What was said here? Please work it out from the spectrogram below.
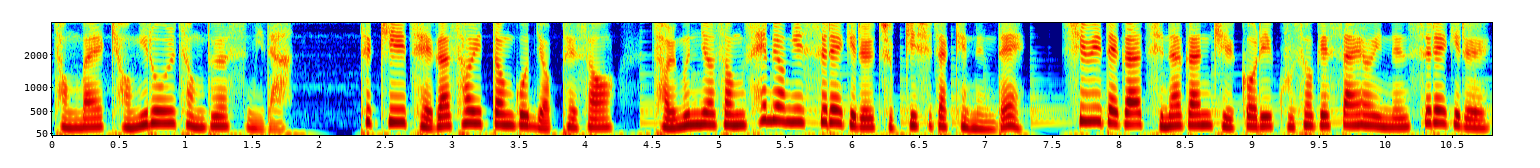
정말 경이로울 정도였습니다. 특히 제가 서 있던 곳 옆에서 젊은 여성 3명이 쓰레기를 줍기 시작했는데 시위대가 지나간 길거리 구석에 쌓여 있는 쓰레기를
